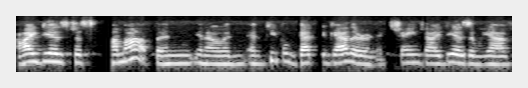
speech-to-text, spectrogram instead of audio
ideas just come up and, you know, and, and people get together and exchange ideas. And we have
